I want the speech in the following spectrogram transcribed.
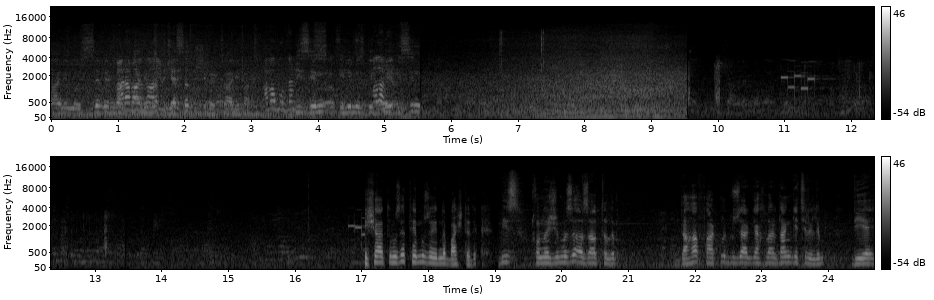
talimat, size verilen Arabanızı talimat yasa dışı bir talimat. Ama buradan Bizim elimizdeki izin İnşaatımıza Temmuz ayında başladık. Biz tonajımızı azaltalım, daha farklı güzergahlardan getirelim diye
